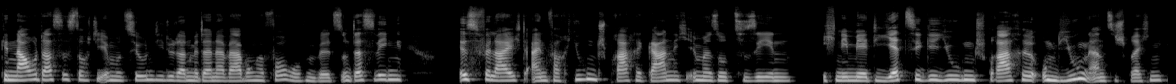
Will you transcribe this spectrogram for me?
Genau das ist doch die Emotion, die du dann mit deiner Werbung hervorrufen willst. Und deswegen ist vielleicht einfach Jugendsprache gar nicht immer so zu sehen, ich nehme mir die jetzige Jugendsprache, um die Jugend anzusprechen,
